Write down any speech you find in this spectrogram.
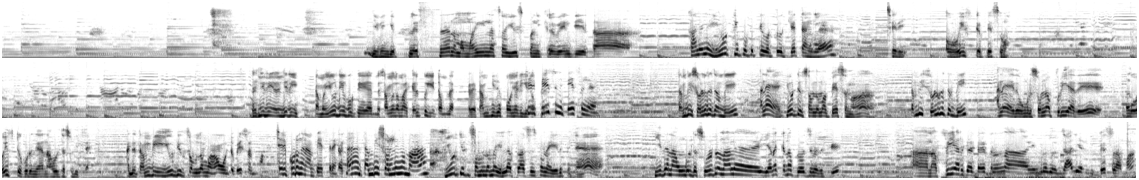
இவங்க பிளஸ் நம்ம மைனஸா யூஸ் பண்ணிக்கிற வேண்டியதா காலையில யூடியூப்பை பத்தி ஒருத்தர் கேட்டாங்களே? சரி. ஒய்ஃப்ட பேசுவோம். ரஞ்சினி ரஞ்சினி நம்ம யூடியூபுக்கு அந்த சம்மந்தமா ஹெல்ப் கேட்டோம்ல. அதை தம்பி தான் போன் அடிக்கிறோம். பேசுங்க பேசுங்க. தம்பி சொல்லுங்க தம்பி. அண்ணே யூடியூப் சம்மந்தமா பேசணும். தம்பி சொல்லுங்க தம்பி. அண்ணே இது உங்களுக்கு சொன்னா புரியாது. உங்க ஒய்ஃப்ட்ட கொடுங்க நான் அவள்கிட்ட சொல்லிக்கிறேன். அந்த தம்பி யூடியூப் சம்மந்தமா உன்கிட்ட பேசணுமா? சரி கொடுங்க நான் பேசுறேன். தம்பி சொல்லுங்கம்மா. யூடியூப் சம்மந்தமா எல்லா ப்ராசஸுமே நான் எடுத்துட்டேன். இதை நான் உங்கள்ட்ட சொல்றதுனால எனக்கு என்ன பிரயோஜனம் இருக்கு? ஆஹ் நான் ஃப்ரீயா இருக்கிற டயத்துல நான் எங்களோட ஜாலியா நீங்க பேசலாமா?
